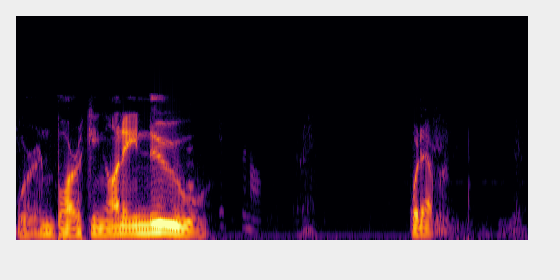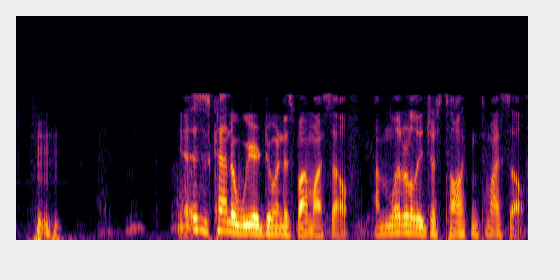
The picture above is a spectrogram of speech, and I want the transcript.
we're embarking on a new whatever. yeah, this is kind of weird doing this by myself. I'm literally just talking to myself.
